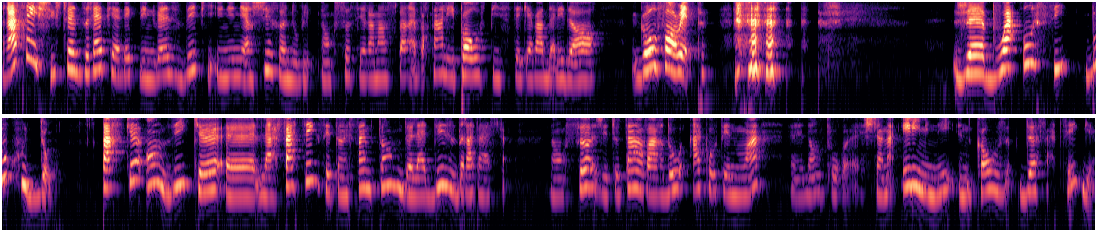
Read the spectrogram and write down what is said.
rafraîchi, je te dirais, puis avec des nouvelles idées, puis une énergie renouvelée. Donc, ça, c'est vraiment super important. Les pauses, puis si tu es capable d'aller dehors, go for it! Je bois aussi beaucoup d'eau parce qu'on dit que euh, la fatigue, c'est un symptôme de la déshydratation. Donc ça, j'ai tout le temps un verre d'eau à côté de moi, euh, donc pour euh, justement éliminer une cause de fatigue.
